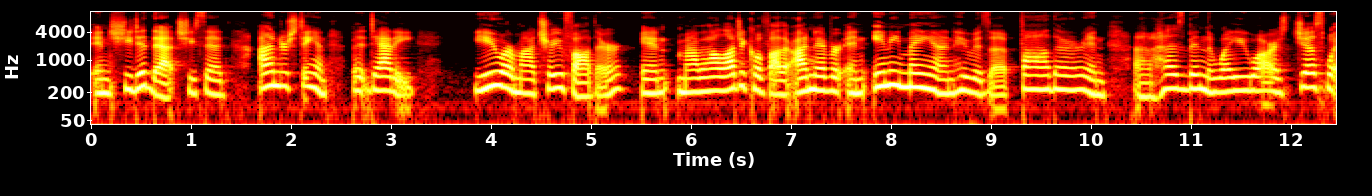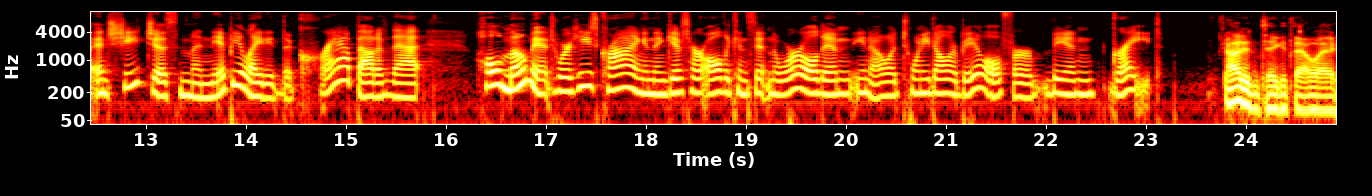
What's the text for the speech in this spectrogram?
And she did that. She said, "I understand, but daddy, you are my true father and my biological father. I never, and any man who is a father and a husband the way you are is just what, and she just manipulated the crap out of that whole moment where he's crying and then gives her all the consent in the world and, you know, a $20 bill for being great. I didn't take it that way.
